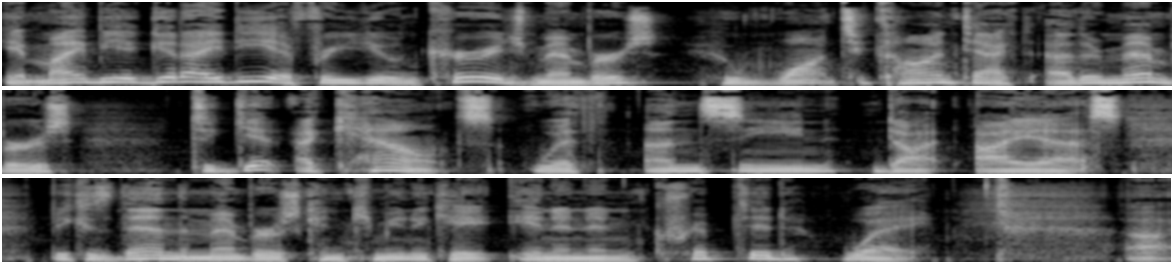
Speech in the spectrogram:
It might be a good idea for you to encourage members who want to contact other members to get accounts with unseen.is because then the members can communicate in an encrypted way. Uh,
